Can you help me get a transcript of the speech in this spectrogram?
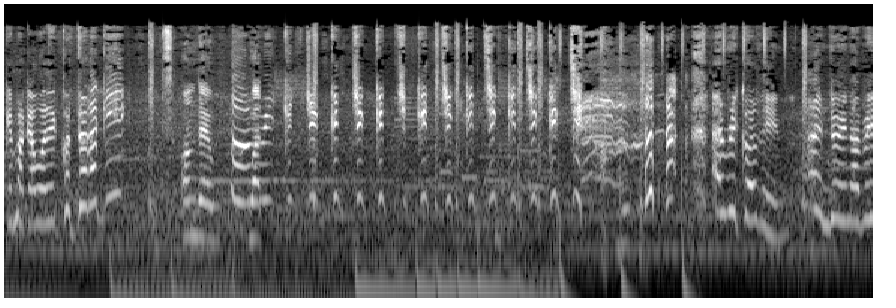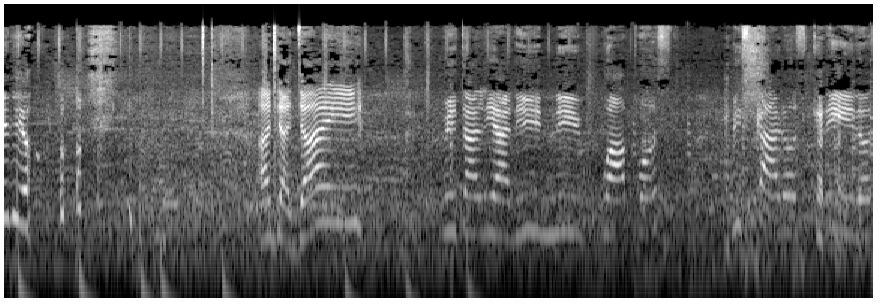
¿Qué me acabo de encontrar aquí? On the what? I'm recording. I'm doing a video. Ay, ay, ay. Mis italianini guapos. Mis caros queridos.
